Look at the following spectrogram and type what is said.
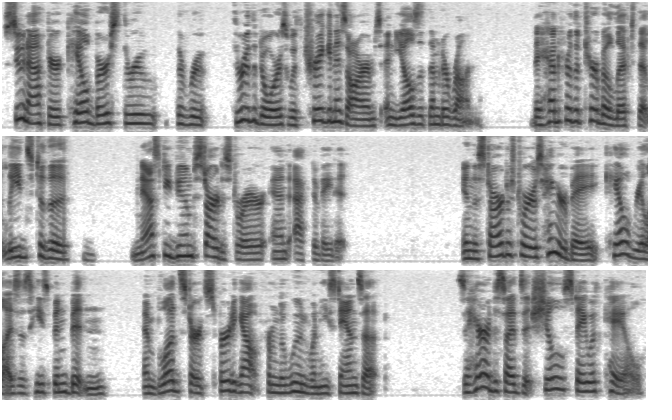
Soon after, Kale bursts through the roo- through the doors with Trig in his arms and yells at them to run. They head for the turbo lift that leads to the nasty doomed Star Destroyer and activate it. In the Star Destroyer's hangar bay, Kale realizes he's been bitten, and blood starts spurting out from the wound when he stands up. Zahara decides that she'll stay with Kale,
